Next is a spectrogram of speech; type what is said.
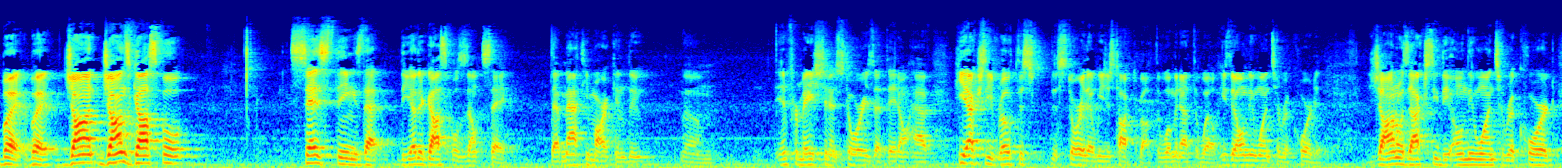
but, but John, John's Gospel says things that the other Gospels don't say, that Matthew, Mark, and Luke, um, information and stories that they don't have. He actually wrote this, the story that we just talked about, the woman at the well. He's the only one to record it. John was actually the only one to record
